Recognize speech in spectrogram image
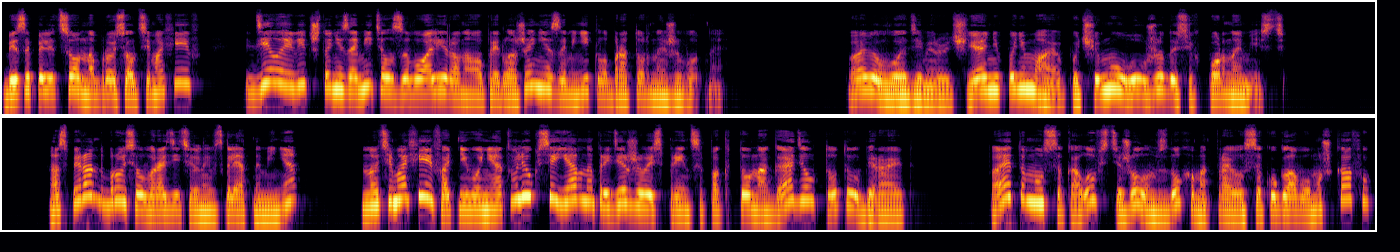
безапелляционно бросил Тимофеев, делая вид, что не заметил завуалированного предложения заменить лабораторное животное. «Павел Владимирович, я не понимаю, почему лужа до сих пор на месте?» Аспирант бросил выразительный взгляд на меня, но Тимофеев от него не отвлекся, явно придерживаясь принципа «кто нагадил, тот и убирает». Поэтому Соколов с тяжелым вздохом отправился к угловому шкафу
